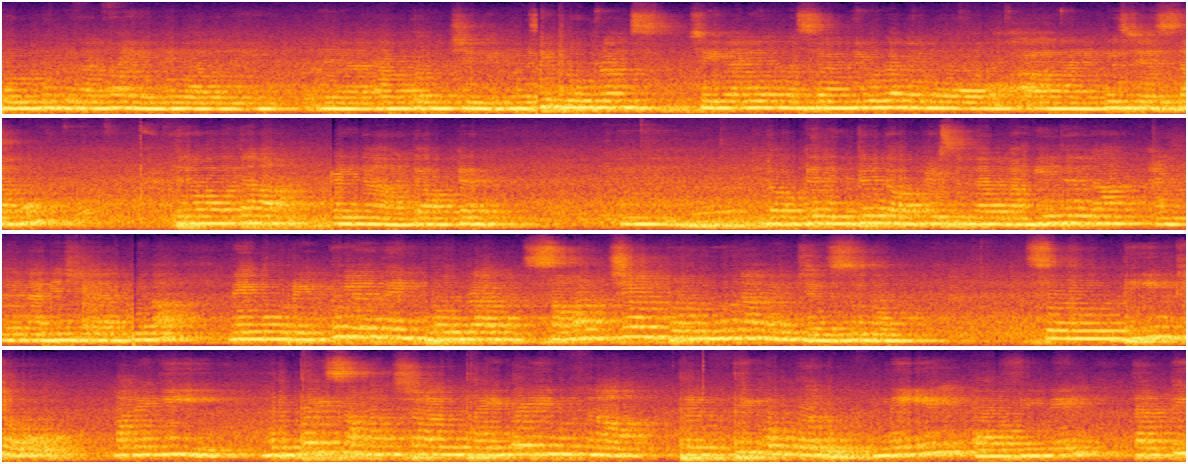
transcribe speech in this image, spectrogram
కోరుకుంటున్నాను. అయ్యే వాళ్ళని నాకు నుంచి ప్రోగ్రామ్స్ చేయాలి అన్న సార్ని కూడా మేము రిక్వెస్ట్ చేస్తాము. మేము రెగ్యులర్గా ఈ ప్రోగ్రామ్ సంవత్సరం పొడవునా మేము చేస్తున్నాం. సో దీంట్లో మనకి ముప్పై సంవత్సరాలు పైబడి ఉన్న ప్రతి ఒక్కరు male or female thirty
